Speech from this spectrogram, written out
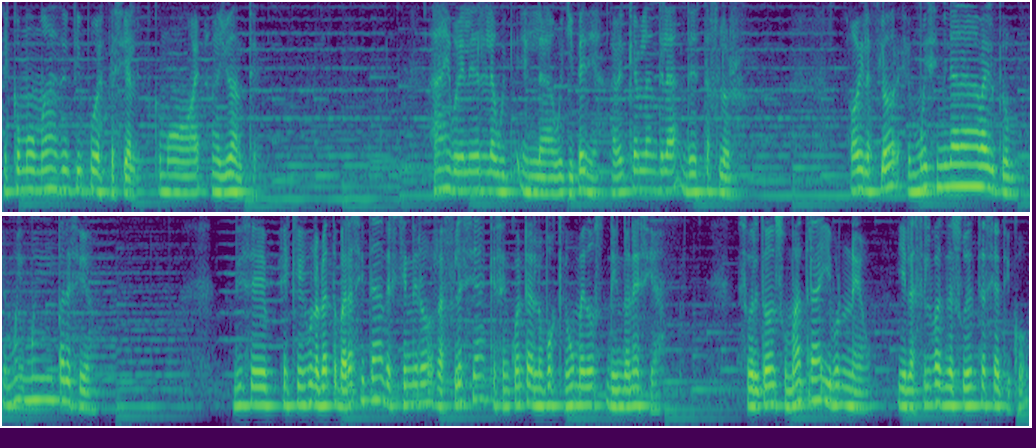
Es como más de tipo especial, como ayudante. Ay, voy a leer en la, en la Wikipedia, a ver qué hablan de, la, de esta flor. Hoy la flor es muy similar a Vileplume, es muy muy parecida. Dice es que es una planta parásita del género Rafflesia que se encuentra en los bosques húmedos de Indonesia, sobre todo en Sumatra y Borneo, y en las selvas del sudeste asiático,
